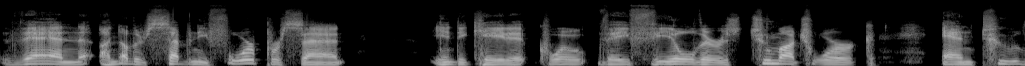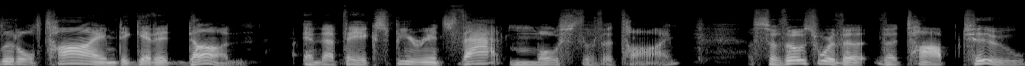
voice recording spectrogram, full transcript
Then another 74% indicated, quote, they feel there is too much work and too little time to get it done, and that they experience that most of the time. So those were the, the top two.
